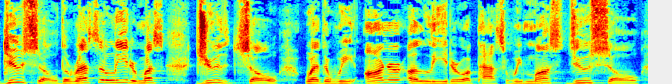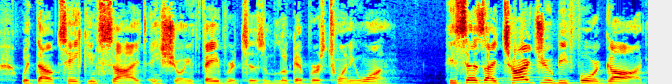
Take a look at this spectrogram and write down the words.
do so. The rest of the leader must do so. Whether we honor a leader or a pastor, we must do so without taking sides and showing favoritism. Look at verse 21. He says, I charge you before God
